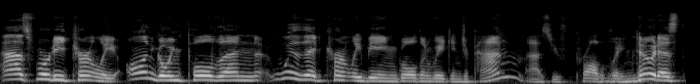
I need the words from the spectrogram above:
As for the currently ongoing poll then, with it currently being Golden Week in Japan, as you've probably noticed,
